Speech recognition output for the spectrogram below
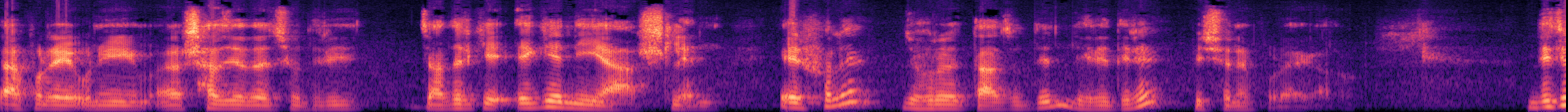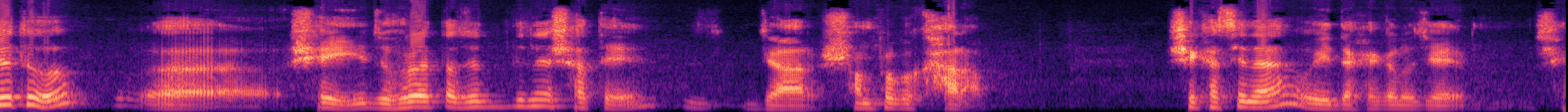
তারপরে উনি সাজেদা চৌধুরী যাদেরকে এগিয়ে নিয়ে আসলেন, এর ফলে জহুরা তাজউদ্দিন ধীরে ধীরে পিছনে পড়ে গেল। দ্বিতীয়ত সেই জহুরা তাজউদ্দিনের সাথে যার সম্পর্ক খারাপ, শেখ হাসিনা ওই দেখা গেল যে সে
